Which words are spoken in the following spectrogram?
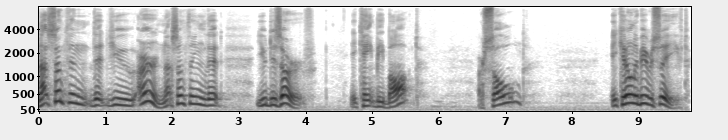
not something that you earn, not something that you deserve. It can't be bought or sold. It can only be received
